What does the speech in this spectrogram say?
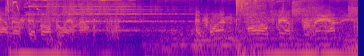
I'm going to step off the limb now. That's one small step for man,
